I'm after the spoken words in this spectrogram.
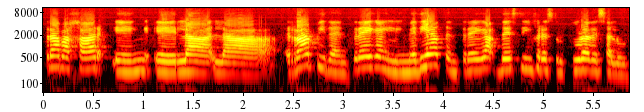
trabajar en eh, la, la rápida entrega, en la inmediata entrega de esta infraestructura de salud.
